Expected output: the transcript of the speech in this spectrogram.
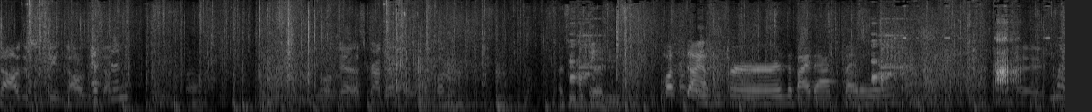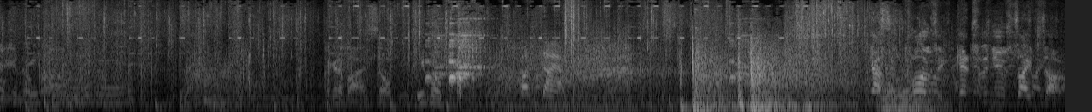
No, I was just seeing. I was just. Eston? You want- Yeah, let's grab that shit. Fuck it. I see the juggies. Hostile. Thank you for the buyback, by the way. Hey, for Much you, no appreciated. People. Hostile. Gas is closing. Get to the new safe zone.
